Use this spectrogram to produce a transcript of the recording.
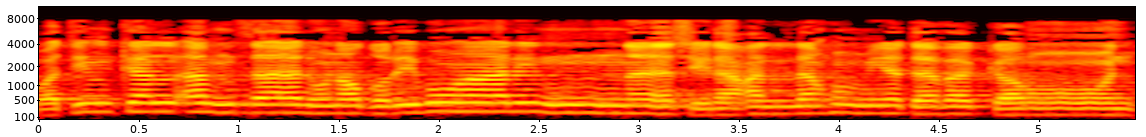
وتلك الأمثال نضربها للناس لعلهم يتفكرون.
